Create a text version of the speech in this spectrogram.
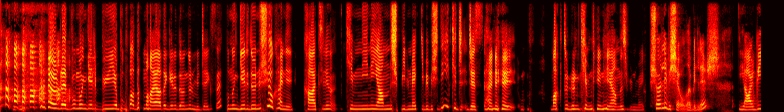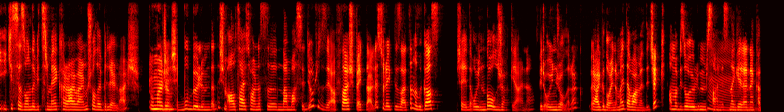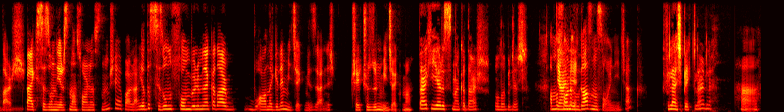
Red Woman gelip büyü yapıp adamı hayata geri döndürmeyecekse bunun geri dönüşü yok hani katilin kimliğini yanlış bilmek gibi bir şey değil ki ces- hani maktulün kimliğini yanlış bilmek. Şöyle bir şey olabilir. Yargıyı iki sezonda bitirmeye karar vermiş olabilirler. Umarım. Hani şey, bu bölümde de şimdi 6 ay sonrasından bahsediyoruz ya. Flashbacklerle sürekli zaten Ilgaz şeyde oyunda olacak yani. Bir oyuncu olarak yargıda oynamaya devam edecek. Ama biz o ölüm sahnesine Hmm. gelene kadar belki sezonun yarısından sonrasını mı şey yaparlar? Ya da sezonun son bölümüne kadar bu ana gelemeyecek miyiz yani? Şey çözülmeyecek mi? Belki yarısına kadar olabilir. Ama Yani- sonra Ilgaz nasıl oynayacak? Flashbacklerle. Ha.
